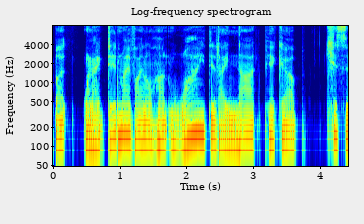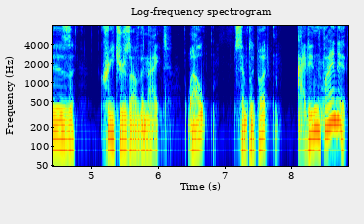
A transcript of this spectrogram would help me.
but when I did my vinyl hunt, why did I not pick up Kiss's Creatures of the Night? Well, simply put, I didn't find it.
